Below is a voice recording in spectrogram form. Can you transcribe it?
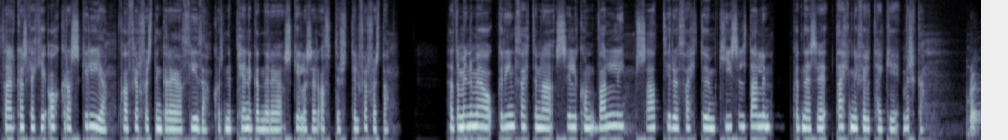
Það er kannski ekki okkar að skilja hvað fjárfestingar eiga að þýða, hvernig peningarnir eiga að skila sér aftur til fjárfesta. Þetta minnir mig á grínþættina Silicon Valley, satíru þættu um Kísildalin, hvernig þessi tæknifyrirtæki virka. Right.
